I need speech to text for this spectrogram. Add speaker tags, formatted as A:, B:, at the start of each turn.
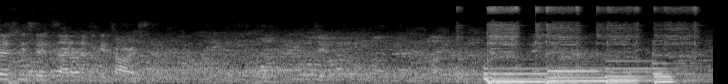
A: especially since I don't have a guitarist. One, two, one, one.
